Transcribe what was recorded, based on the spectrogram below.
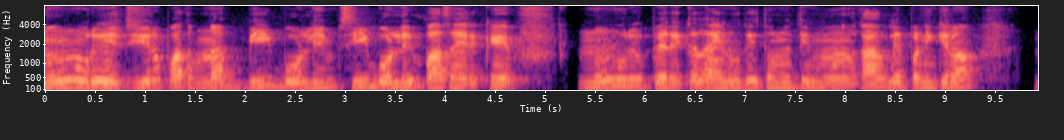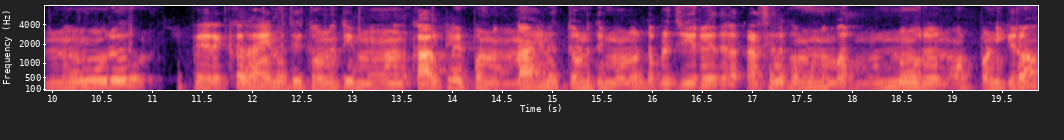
நூறு ஜீரோ பார்த்தோம்னா பி போர்ட்லேயும் சி போல்லையும் பாஸ் ஆகிருக்கு நூறு பெருக்கள் ஐநூற்றி தொண்ணூற்றி மூணு. கால்குலேட் பண்ணிக்கிறோம். நூறு பெருக்கள் ஐநூற்றி தொண்ணூற்றி மூணு. கால்குலேட் பண்ணோம்னா ஐநூற்றி தொண்ணூற்றி மூணு டபுள் ஜீரோ இதில் கடைசியில் இருக்கும் நம்பர் முந்நூறு. நோட் பண்ணிக்கிறோம்.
